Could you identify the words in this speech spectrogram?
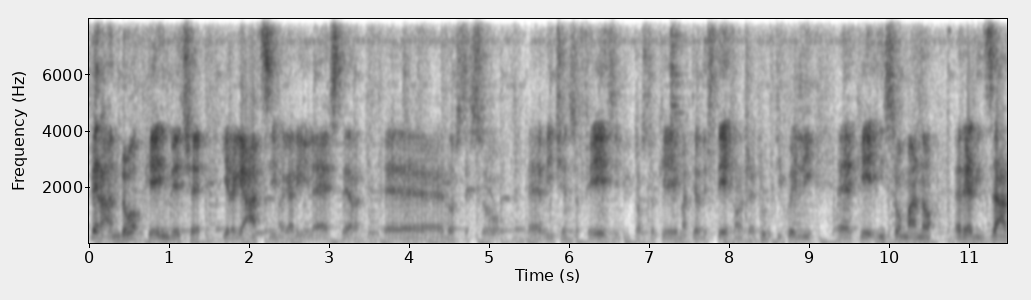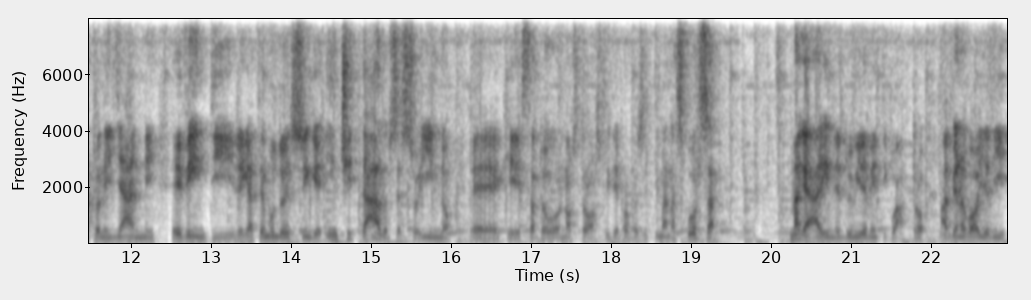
sperando che invece i ragazzi, magari Lester, eh, lo stesso eh, Vincenzo Fesi, piuttosto che Matteo De Stefano, cioè tutti quelli eh, che insomma hanno realizzato negli anni eventi legati al mondo del swing in città, lo stesso Inno eh, che è stato nostro ospite proprio settimana scorsa, magari nel 2024 abbiano voglia di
